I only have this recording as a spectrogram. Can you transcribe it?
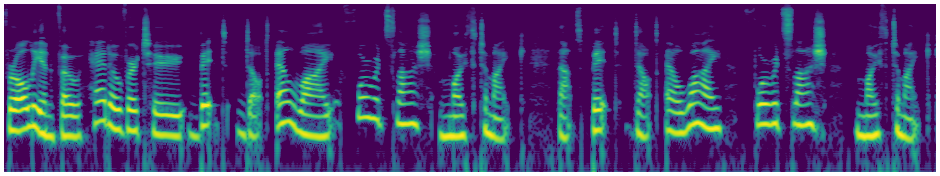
For all the info, head over to bit.ly forward slash mouth to mic. That's bit.ly forward slash mouth to mic.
